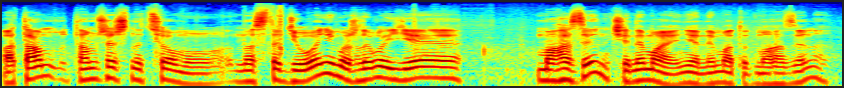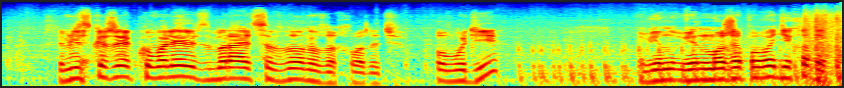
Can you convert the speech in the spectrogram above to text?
А там, там же ж на цьому, на стадіоні, можливо, є магазин чи немає? Ні, нема тут магазина. Ти мені скажи, як Ковалєвич збирається в зону заходить. По воді? Він, він може по воді ходити.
